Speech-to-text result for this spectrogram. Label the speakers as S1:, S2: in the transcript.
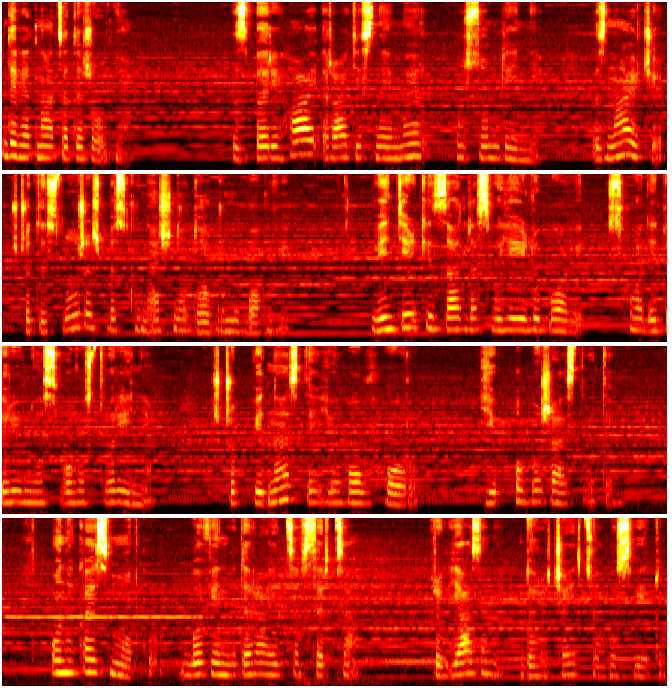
S1: 19 жовтня. Зберігай радісний мир у сумлінні, знаючи, що ти служиш безконечно доброму Богові. Він тільки задля своєї любові сходить до рівня свого створіння, щоб піднести його вгору і обожествити. Уникай смутку, бо він вдирається в серця, прив'язані до речей цього світу.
